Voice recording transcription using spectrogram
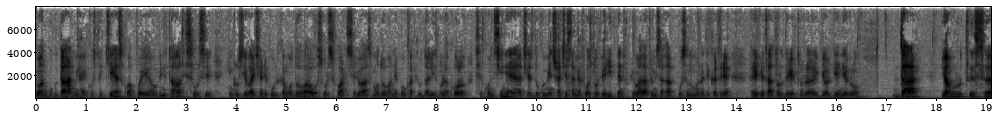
Ioan Bogdan, Mihai Costăchescu, apoi au venit alte surse, inclusiv aici în Republica Moldova, o sursă foarte serioasă, Moldova în epoca feudalismului, acolo se conține acest document și acesta mi-a fost oferit pentru prima dată, mi s-a pus în mână de către regretatul director uh, Gheorghe Negru, dar eu am vrut să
